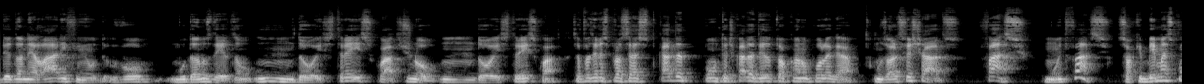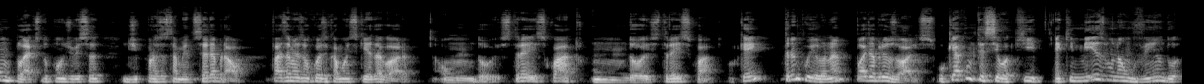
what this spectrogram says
dedo anelar, enfim, vou mudando os dedos. Então, um, dois, três, quatro. De novo, um, dois, três, quatro. Você vai fazendo esse processo, cada ponta de cada dedo tocando o polegar, com os olhos fechados. Fácil, muito fácil. Só que bem mais complexo do ponto de vista de processamento cerebral. Faz a mesma coisa com a mão esquerda agora. Um, dois, três, quatro. Um, dois, três, quatro. Ok? Tranquilo, né? Pode abrir os olhos. O que aconteceu aqui é que mesmo não vendo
